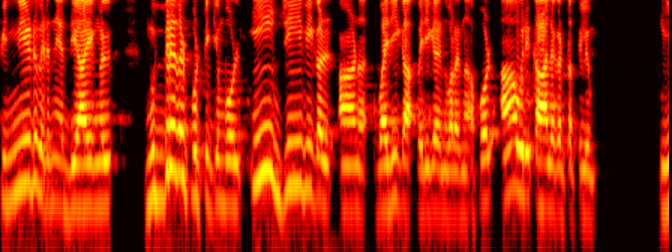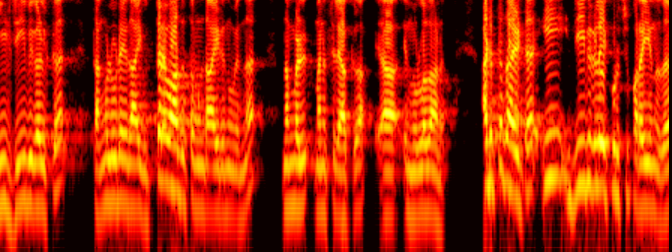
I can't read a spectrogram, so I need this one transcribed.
പിന്നീട് വരുന്ന അധ്യായങ്ങൾ മുദ്രകൾ പൊട്ടിക്കുമ്പോൾ ഈ ജീവികൾ ആണ് വരിക വരിക എന്ന് പറയുന്നത്. അപ്പോൾ ആ ഒരു കാലഘട്ടത്തിലും ഈ ജീവികൾക്ക് തങ്ങളുടേതായ ഉത്തരവാദിത്വം ഉണ്ടായിരുന്നു എന്ന് നമ്മൾ മനസ്സിലാക്കുക എന്നുള്ളതാണ്. അടുത്തതായിട്ട് ഈ ജീവികളെ കുറിച്ച് പറയുന്നത്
